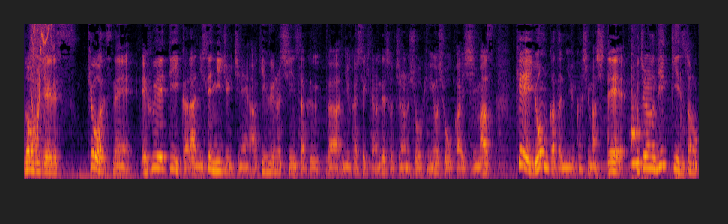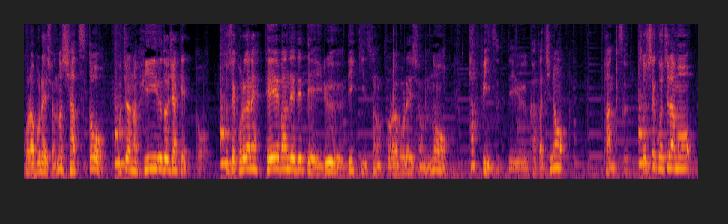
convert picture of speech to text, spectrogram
どうも、J です。今日はですね、FAT から2021年秋冬の新作が入荷してきたので、そちらの商品を紹介します。計4型入荷しまして、こちらのディッキーズとのコラボレーションのシャツと、こちらのフィールドジャケット、そしてこれがね、定番で出ているディッキーズとのコラボレーションのタッフィーズっていう形のパンツ。そしてこちらも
